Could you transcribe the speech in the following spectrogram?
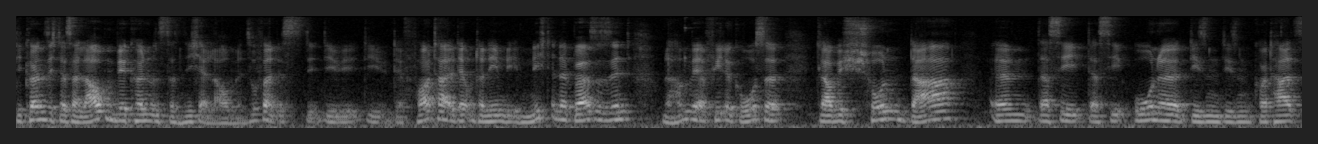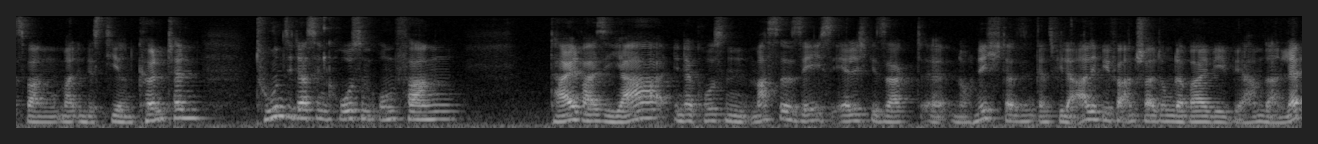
Die können sich das erlauben, wir können uns das nicht erlauben. Insofern ist die, die, die, der Vorteil der Unternehmen, die eben nicht in der Börse sind, und da haben wir ja viele große, glaube ich, schon da, ähm, dass, sie, dass sie ohne diesen, diesen Quartalszwang mal investieren könnten. Tun sie das in großem Umfang? Teilweise ja, in der großen Masse sehe ich es ehrlich gesagt äh, noch nicht. Da sind ganz viele Alibi-Veranstaltungen dabei, wie wir haben da ein Lab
